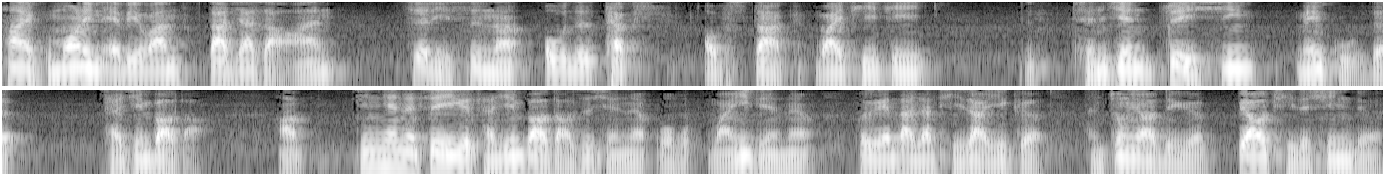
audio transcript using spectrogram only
Hi, good morning, everyone. 大家早安。这里是呢 Old Text of Stock YTT 晨间最新美股的财经报道。好，今天的这一个财经报道之前呢，我晚一点呢会跟大家提到一个很重要的一个标题的心得。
